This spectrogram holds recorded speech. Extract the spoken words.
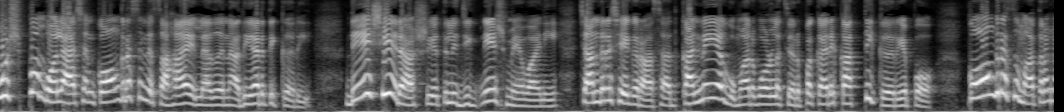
പുഷ്പം പോലെ ആശൻ കോൺഗ്രസിന്റെ സഹായം ഇല്ലാതെ തന്നെ അധികാരത്തിൽ കയറി. ദേശീയ രാഷ്ട്രീയത്തിൽ ജിഗ്നേഷ് മേവാനി ചന്ദ്രശേഖർ ആസാദ് കന്നയ്യ കുമാർ പോലുള്ള ചെറുപ്പക്കാരെ കത്തിക്കേറിയപ്പോ കോൺഗ്രസ് മാത്രം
